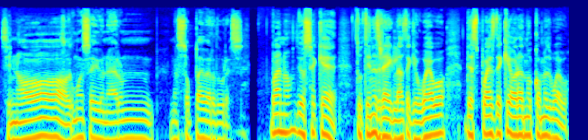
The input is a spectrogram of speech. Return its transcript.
Si no, Es como desayunar un- una sopa de verduras. bueno, yo sé que tú tienes reglas de que huevo, después de qué hora no comes huevo.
